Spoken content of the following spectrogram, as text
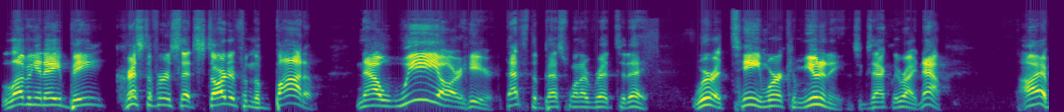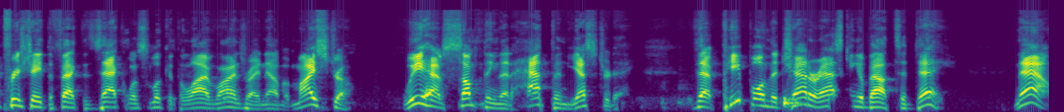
Loving it, AB. Christopher said started from the bottom. Now we are here. That's the best one I've read today. We're a team. We're a community. That's exactly right. Now, I appreciate the fact that Zack wants to look at the live lines right now, but Maestro, we have something that happened yesterday that people in the chat are asking about today. Now,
